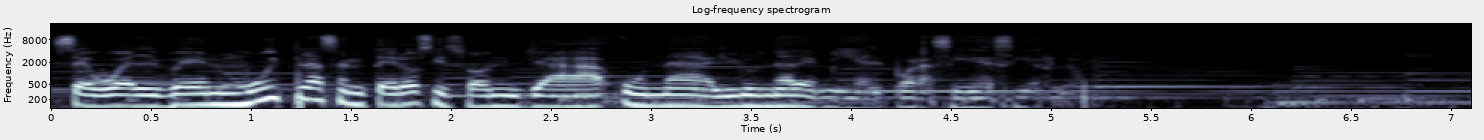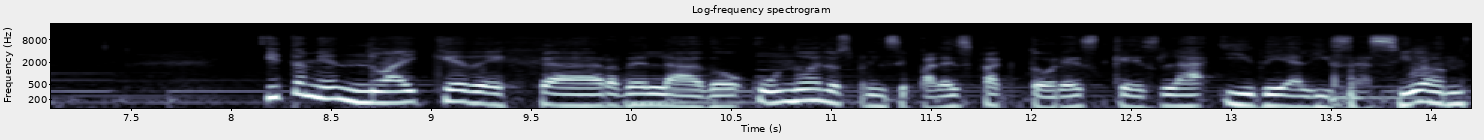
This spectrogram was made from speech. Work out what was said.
se vuelven muy placenteros y son ya una luna de miel, por así decirlo. Y también no hay que dejar de lado uno de los principales factores que es la idealización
